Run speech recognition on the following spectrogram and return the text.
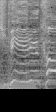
Keklik bir kayada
